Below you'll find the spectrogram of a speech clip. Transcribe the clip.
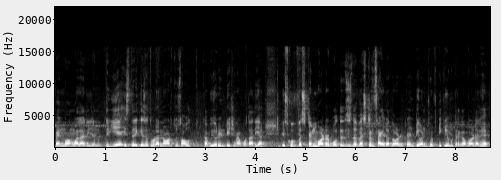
पेंगोंग वाला रीजन में तो ये इस तरीके से थोड़ा नॉर्थ टू साउथ का भी ओरिएंटेशन आपको बता दिया। इसको वेस्टर्न बॉर्डर बोलते हैं। This is the western side of the border twenty one fifty kilometre का बॉर्डर है।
